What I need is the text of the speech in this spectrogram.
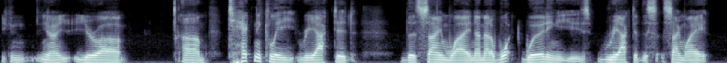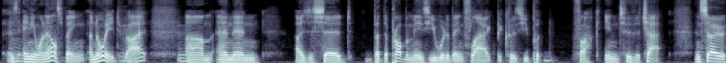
You can, you know, you're, uh, um, technically reacted the same way, no matter what wording you use, reacted the s- same way as anyone else being annoyed, right? Um, and then I just said, but the problem is you would have been flagged because you put fuck into the chat. And so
